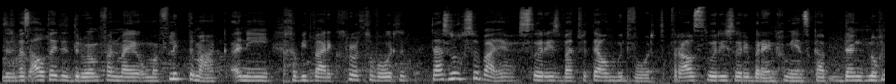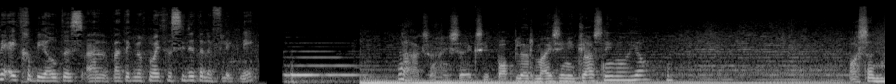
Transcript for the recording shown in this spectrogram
Dit was altyd 'n droom van my om 'n fliek te maak in die gebied waar ek groot geword het. Daar's nog so baie stories wat vertel moet word, veral stories oor die breingemeenskap. Dink nog nie uitgebeeld is uh, wat ek nog nooit gesien het in 'n fliek nie. Nou, ek sou nie sê ek is popular meisie in die klas nie, maar ja. Wasin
